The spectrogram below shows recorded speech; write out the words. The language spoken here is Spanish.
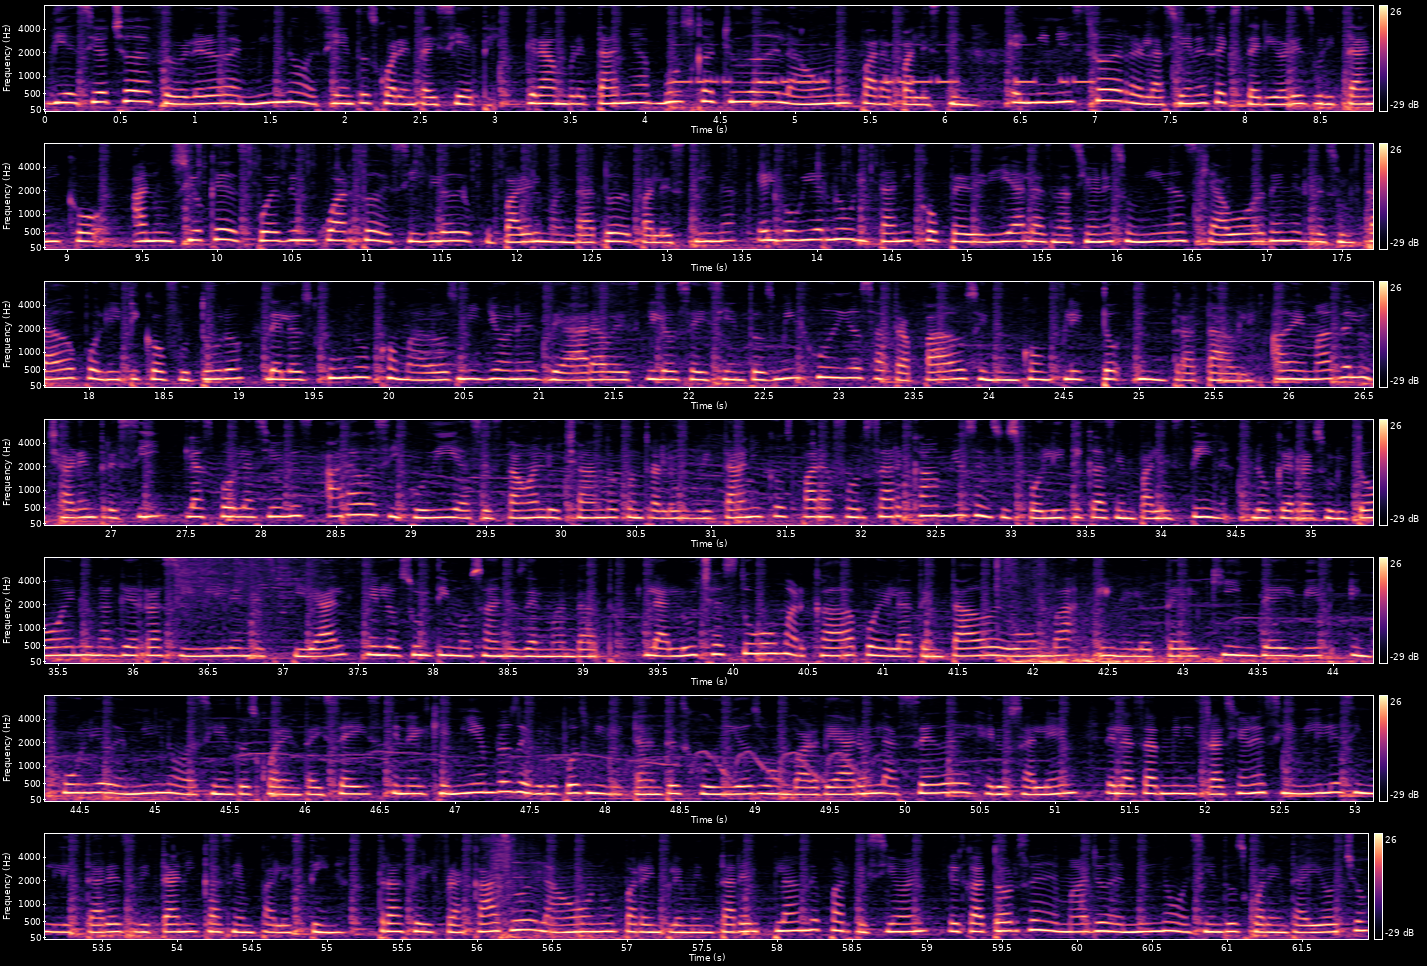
18 de febrero de 1947. Gran Bretaña busca ayuda de la ONU para Palestina. El ministro de Relaciones Exteriores británico anunció que después de un cuarto de siglo de ocupar el mandato de Palestina, el gobierno británico pediría a las Naciones Unidas que aborden el resultado político futuro de los 1,2 millones de árabes y los 600.000 judíos atrapados en un conflicto intratable. Además de luchar entre sí, las poblaciones árabes y judías estaban luchando contra los británicos para forzar cambios en sus políticas en Palestina, lo que resultó en una guerra civil en espiral en los últimos años del mandato. La lucha estuvo marcada por el atentado de bomba en el Hotel King David en julio de 1946, en el que miembros de grupos militantes judíos bombardearon la sede de Jerusalén de las administraciones civiles y militares británicas en Palestina. Tras el fracaso de la ONU para implementar el plan de partición, el 14 de mayo de 1948,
